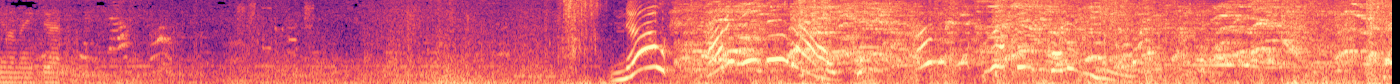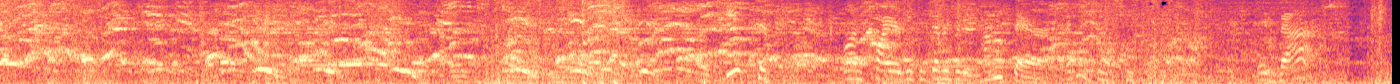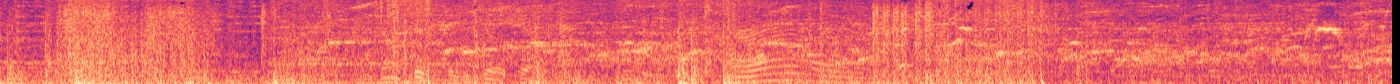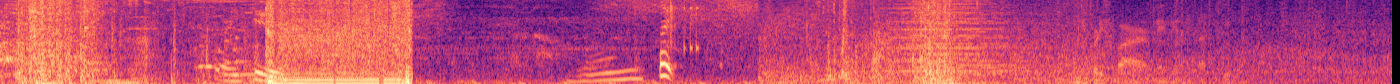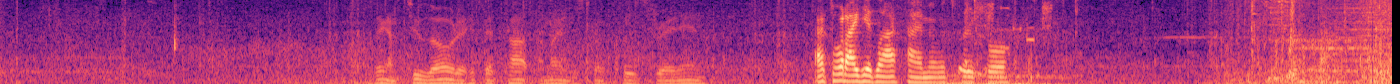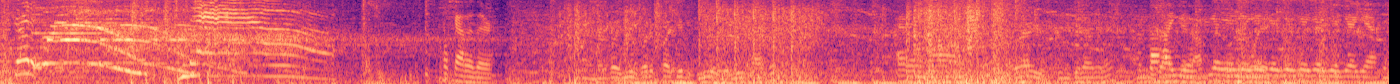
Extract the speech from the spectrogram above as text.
I'm gonna make it. No! How did he do that? How did he drop in front of me? Oh, she's just on fire because everybody comes there. I don't think she's is bad. Too low to hit that top. I might just go cruise straight in. That's what I did last time. It was pretty cool. Got it! Fuck out of there. what about you? What if I give it to you? Will you have it? I don't know. Where are you? Can you get out of here? I'm Behind you. in. Yeah, I'm yeah, yeah, yeah, yeah, yeah, yeah, yeah, yeah, yeah.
